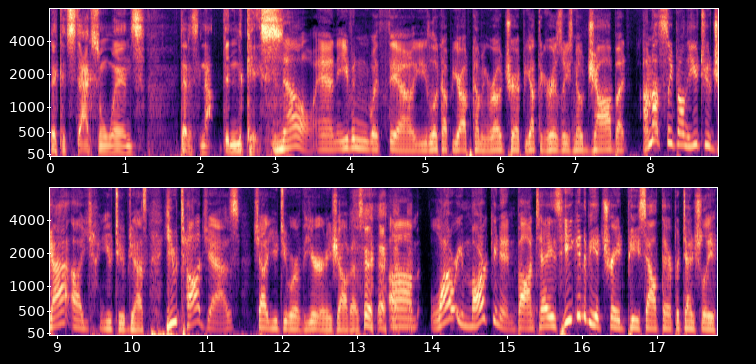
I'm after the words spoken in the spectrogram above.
they could stack some wins. That has not been the case. No, and even with the, uh, you look up your upcoming road trip, you got the Grizzlies, no job, but I'm not sleeping on the YouTube jazz, uh, YouTube jazz, Utah Jazz. Shout out YouTuber of the year, Ernie Chavez. um, Lauri Markkanen, Bonta, is he going to be a trade piece out there potentially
